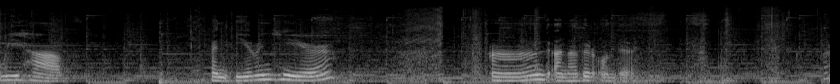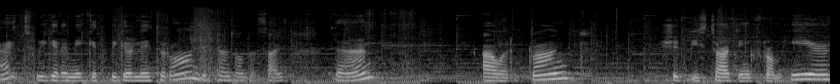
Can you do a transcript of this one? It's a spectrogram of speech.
we have an ear in here and another on there. Right? We're gonna make it bigger later on, depends on the size. Then our trunk should be starting from here,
